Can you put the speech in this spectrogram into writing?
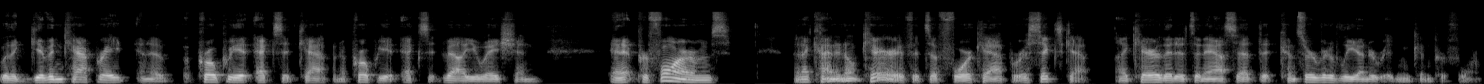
with a given cap rate and an appropriate exit cap, an appropriate exit valuation, and it performs, then I kind of don't care if it's a four cap or a six cap. I care that it's an asset that conservatively underwritten can perform.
